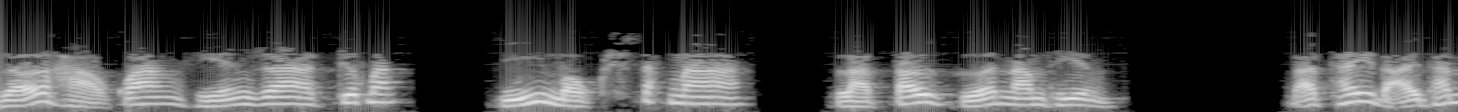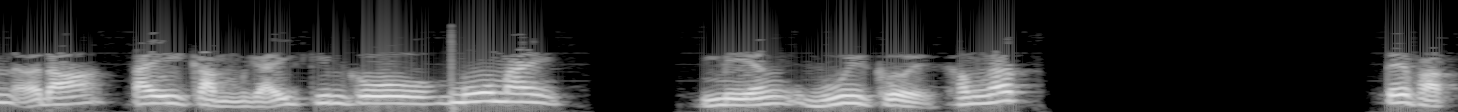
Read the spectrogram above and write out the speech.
rỡ hào quang hiện ra trước mắt, chỉ một sắc na là tới cửa Nam Thiên. Đã thấy Đại Thánh ở đó, tay cầm gậy kim cô múa may, miệng vui cười không ngất. Tế Phật,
